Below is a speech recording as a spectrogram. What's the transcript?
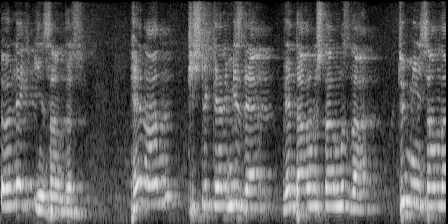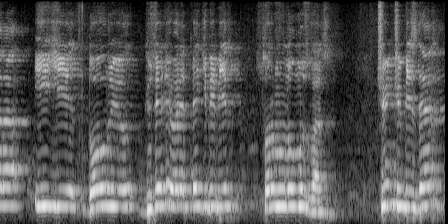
örnek insandır. Her an kişiliklerimizle ve davranışlarımızla tüm insanlara iyiyi, doğruyu, güzeli öğretme gibi bir sorumluluğumuz var. Çünkü bizler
